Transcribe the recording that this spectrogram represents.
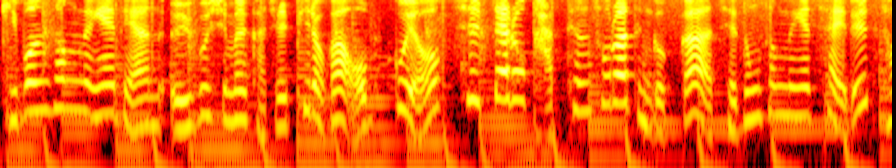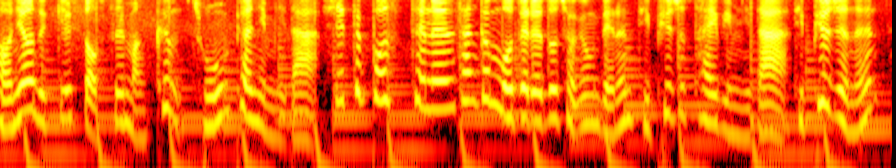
기본 성능에 대한 의구심을 가질 필요가 없고요. 실제로 같은 소라 등급과 제동 성능의 차이를 전혀 느낄 수 없을 만큼 좋은 편입니다. seat post는 상급 모델에도 적용되는 디퓨즈 타입입니다. 디퓨즈는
